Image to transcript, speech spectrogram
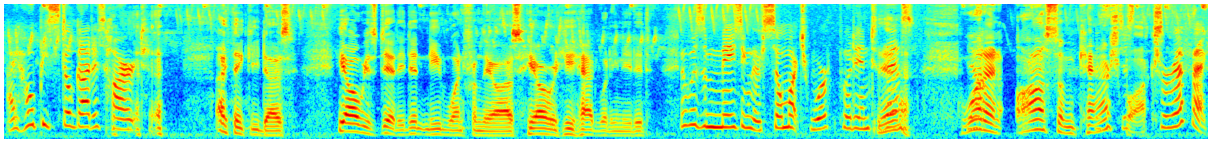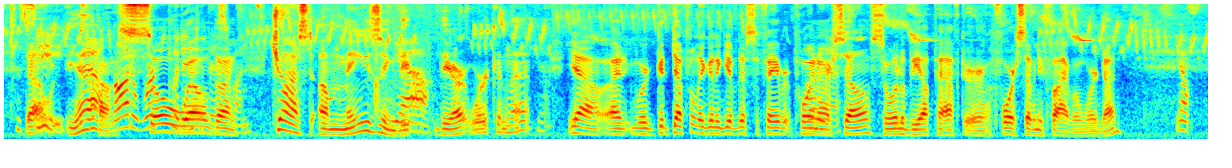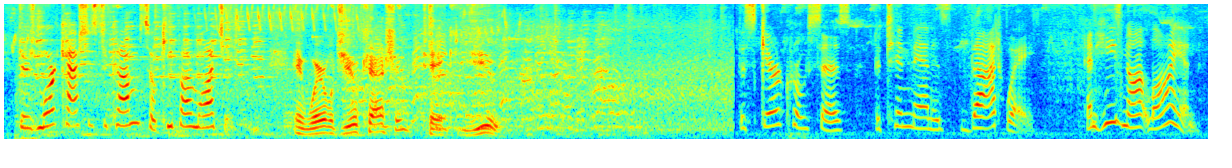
I hope he's still got his heart. I think he does. He always did. He didn't need one from the Oz. He already he had what he needed. it was amazing. There's so much work put into Yeah. this. What Yeah. an awesome just box. terrific to That see. was- yeah, a lot of work so put well into done. one. Just amazing. Yeah. The, the artwork in that. Yeah. Yeah, I, we're definitely going to give this a favorite point Oh, yes. ourselves. So it'll be up after 475 when we're done. Yep. There's more caches to come, so keep on watching. And where will geocaching take you? The scarecrow says the Tin Man is that way, and he's not lying.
